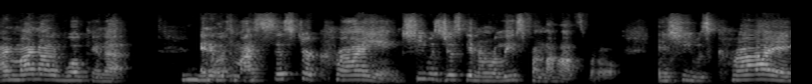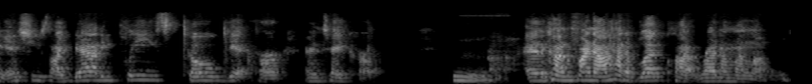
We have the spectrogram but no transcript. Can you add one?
I might not have woken up. Mm-hmm. And it was my sister crying. She was just getting released from the hospital and she was crying and she was like, Daddy, please go get her and take her. Mm. And come to find out I had a blood clot right on my lung.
